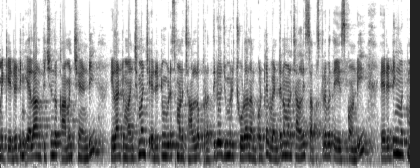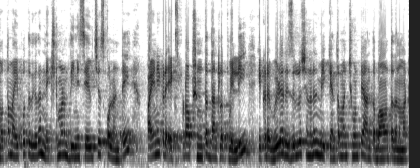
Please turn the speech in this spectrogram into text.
మీకు ఎడిటింగ్ ఎలా అనిపించిందో కామెంట్ చేయండి. ఇలాంటి మంచి మంచి ఎడిటింగ్ వీడియోస్ మన ఛానల్లో ప్రతిరోజు మీరు చూడాలనుకుంటే వెంటనే మన ఛానల్ని సబ్స్క్రైబ్ అయితే చేసుకోండి. ఎడిటింగ్ మీకు మొత్తం అయిపోతుంది కదా నెక్స్ట్ మనం దీన్ని సేవ్ చేసుకోవాలంటే పైన ఇక్కడ ఎక్స్పర్ట్ ఆప్షన్ ఉంటుంది దాంట్లోకి వెళ్ళి ఇక్కడ వీడియో రిజల్యూషన్ అనేది మీకు ఎంత మంచిగా ఉంటే అంత బాగుంటుంది అనమాట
